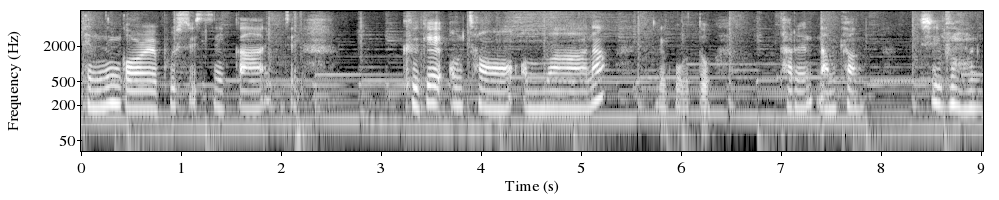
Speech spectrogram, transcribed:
뱉는 걸 볼 수 있으니까 이제 그게 엄청 엄마나 그리고 또 다른 남편 시부모님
